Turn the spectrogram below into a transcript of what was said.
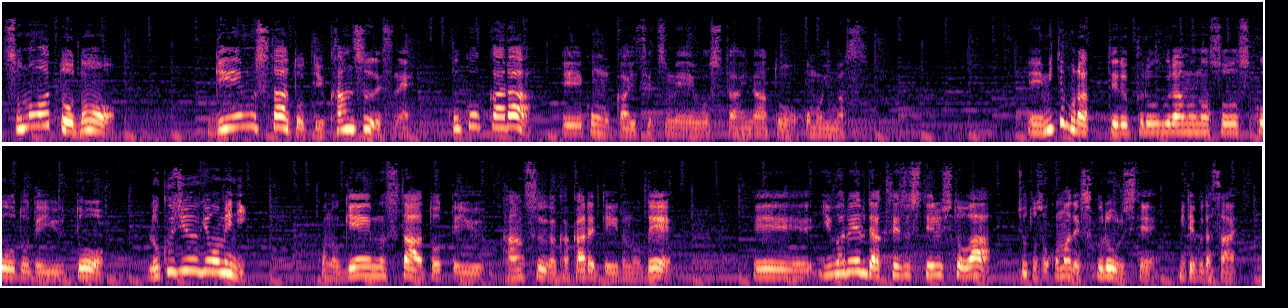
その後のゲームスタートっていう関数ですね。ここから、え今回説明をしたいなと思います。え見てもらってるプログラムのソースコードで言うと、60行目にこのゲームスタートっていう関数が書かれているので、えー URL でアクセスしている人は、ちょっとそこまでスクロールしてみてください。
